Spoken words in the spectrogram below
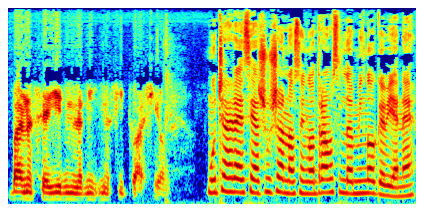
van a seguir en la misma situación. Muchas gracias, Yuyo. Nos encontramos el domingo que viene.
